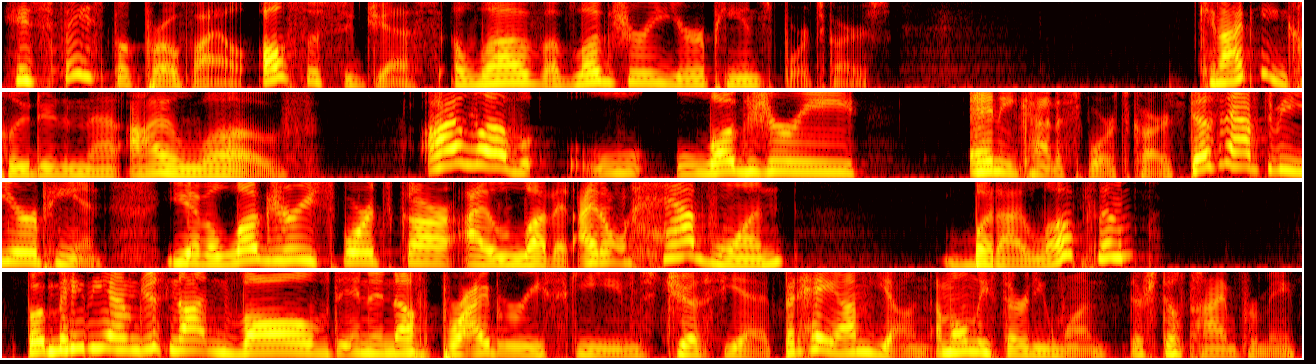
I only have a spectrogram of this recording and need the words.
His Facebook profile also suggests a love of luxury European sports cars. Can I be included in that? I love, I love l- luxury, any kind of sports cars. Doesn't have to be European. You have a luxury sports car. I love it. I don't have one, but I love them. But maybe I'm just not involved in enough bribery schemes just yet. But hey, I'm young. I'm only 31. There's still time for me.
